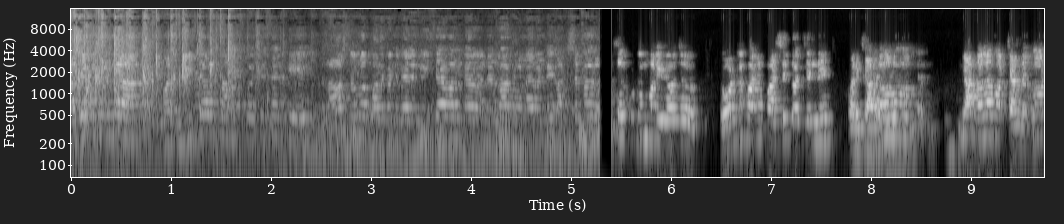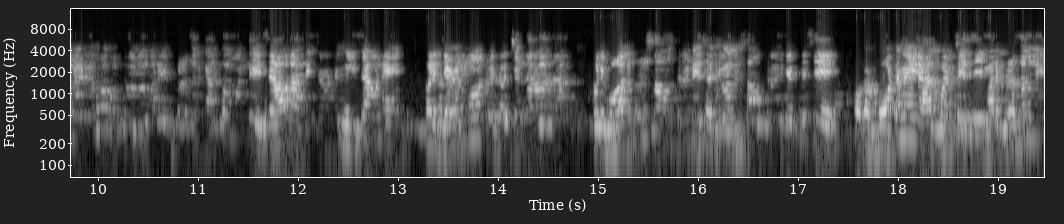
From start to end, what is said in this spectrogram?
అదేవిధంగా మన మీ సేవల సంస్థకు వచ్చేసరికి రాష్ట్రంలో పదకొండు వేల మీ సేవలు నిర్వాహకులు ఉన్నారండి. లక్షన్నర లక్షల కుటుంబాలు ఈ రోజు రోడ్ల పని పరిస్థితి వచ్చింది. మరి గతంలో గతంలో మరి చంద్రబాబు నాయుడు ప్రభుత్వంలో మరి ప్రజలకు ఎంతో మంది సేవలు అందించినటువంటి మీ సేవని మరి జగన్మోహన్ రెడ్డి వచ్చిన తర్వాత మరి వాలంటీర్ సంస్థలని సచివాలయ సంస్థలని చెప్పేసి ఒక కూటమి ఏర్పాటు చేసి మరి ప్రజల్ని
